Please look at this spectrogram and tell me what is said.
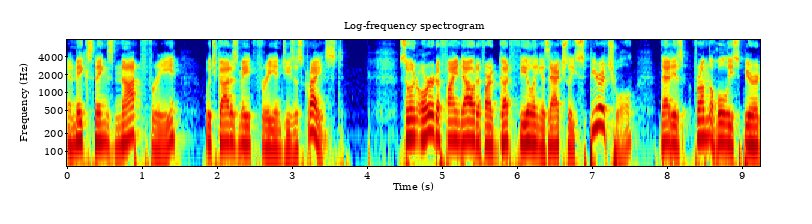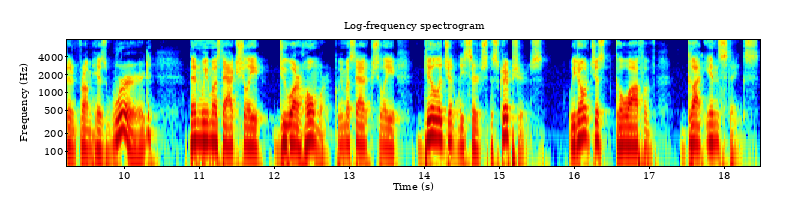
and makes things not free, which God has made free in Jesus Christ. So, in order to find out if our gut feeling is actually spiritual, that is, from the Holy Spirit and from His Word, then we must actually do our homework. We must actually diligently search the Scriptures. We don't just go off of gut instincts.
